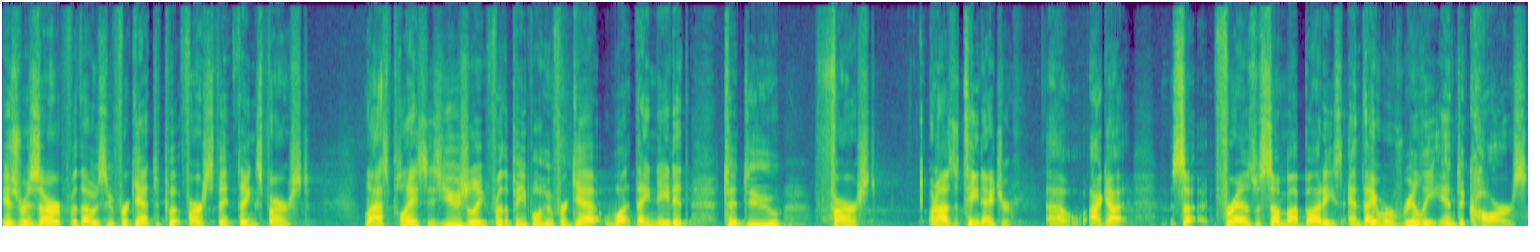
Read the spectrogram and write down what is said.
is reserved for those who forget to put first th- things first. Last place is usually for the people who forget what they needed to do first. When I was a teenager, uh, I got friends with some of my buddies, and they were really into cars.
